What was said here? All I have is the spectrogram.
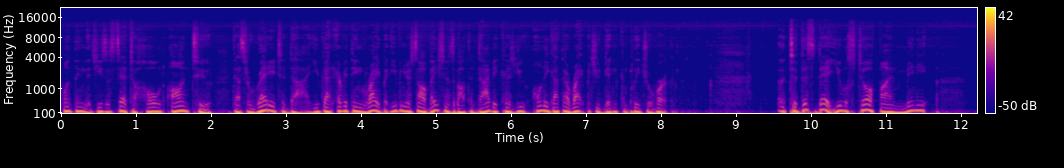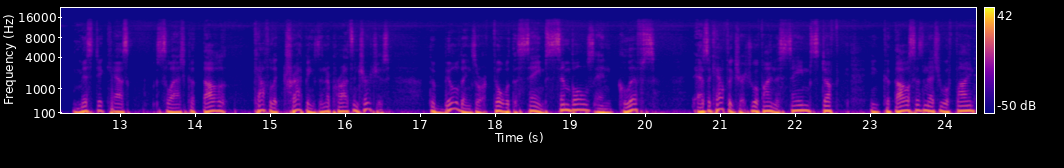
one thing that Jesus said to hold on to that's ready to die. You got everything right, but even your salvation is about to die because you only got that right, but you didn't complete your work. Uh, to this day, you will still find many mystic cast slash Catholic trappings in the Protestant churches. The buildings are filled with the same symbols and glyphs as a Catholic church. You will find the same stuff in Catholicism that you will find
